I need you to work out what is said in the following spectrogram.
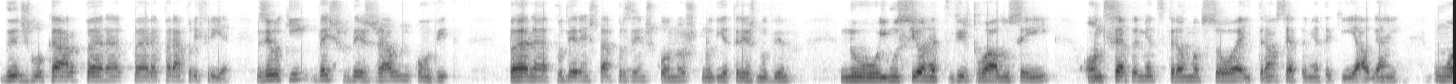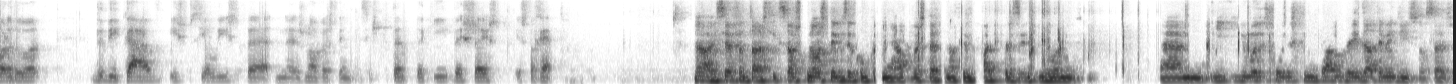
de deslocar para, para, para a periferia. Mas eu aqui deixo desde já um convite para poderem estar presentes connosco no dia 3 de novembro, no Emociona-te Virtual UCI, onde certamente terão uma pessoa e terão certamente aqui alguém, um orador dedicado e especialista nas novas tendências. Portanto, daqui deixei este, este reto. Não, isso é fantástico. Sabes que nós temos acompanhado bastante, nós temos mais presente no anúncio. Um, e, e, uma das coisas que notamos é exatamente isso, ou seja,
